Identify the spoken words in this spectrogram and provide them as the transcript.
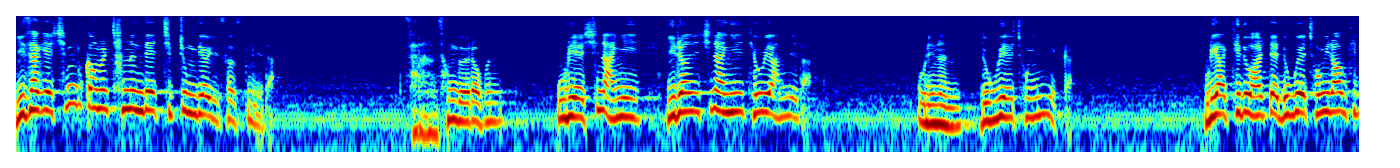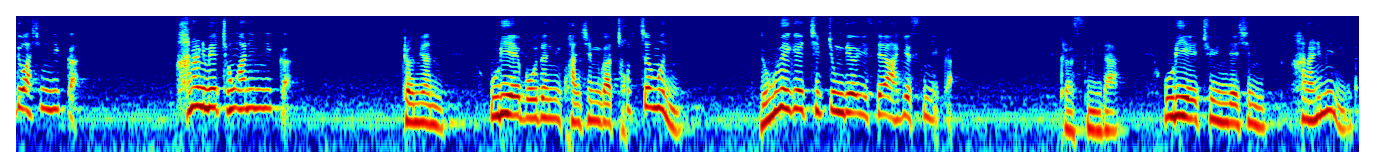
이삭의 신부감을 찾는 데 집중되어 있었습니다. 사랑하는 성도 여러분, 우리의 신앙이 이런 신앙이 되어야 합니다. 우리는 누구의 종입니까? 우리가 기도할 때 누구의 종이라고 기도하십니까? 하나님의 종 아닙니까? 그러면 우리의 모든 관심과 초점은 누구에게 집중되어 있어야 하겠습니까? 그렇습니다. 우리의 주인 되신 하나님입니다.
